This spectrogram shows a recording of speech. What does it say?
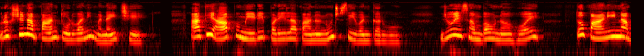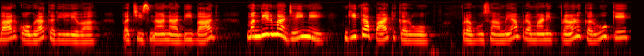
વૃક્ષના પાન તોડવાની મનાઈ છે. આથી આપ મેળે પડેલા પાનનું જ સેવન કરવું. જો એ સંભવ ન હોય, તો પાણીના બાર કોગળા કરી લેવા. પછી સ્નાન આદિ બાદ મંદિરમાં જઈને ગીતા પાઠ કરવો. પ્રભુ સામે આ પ્રમાણે પ્રણ કરવું કે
